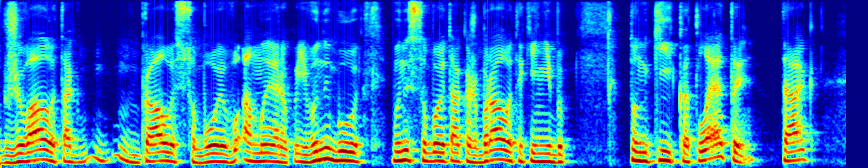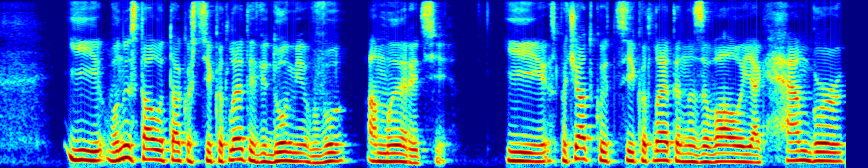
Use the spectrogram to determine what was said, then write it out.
вживали, так брали з собою в Америку. І вони були, вони з собою також брали такі ніби тонкі котлети, так? І вони стали також ці котлети відомі в Америці. І спочатку ці котлети називали як Hamburg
